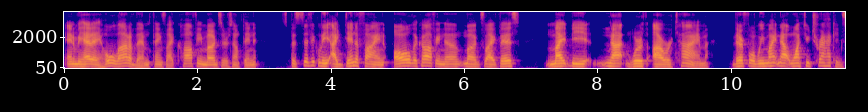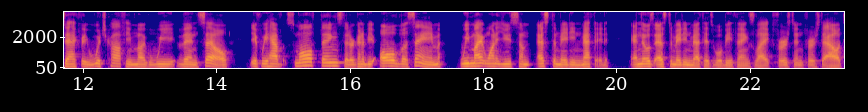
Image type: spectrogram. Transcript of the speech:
and we had a whole lot of them, things like coffee mugs or something, specifically identifying all the coffee mugs like this might be not worth our time. Therefore, we might not want to track exactly which coffee mug we then sell. If we have small things that are going to be all the same, we might want to use some estimating method. And those estimating methods will be things like first in, first out,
